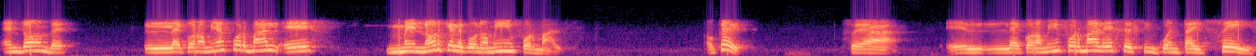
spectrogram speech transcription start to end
en donde la economía formal es menor que la economía informal. ¿Ok? O sea, la economía informal es el 56,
